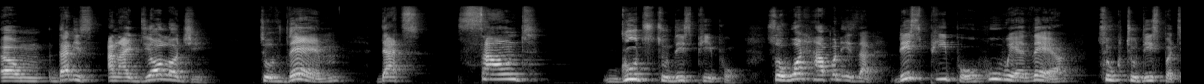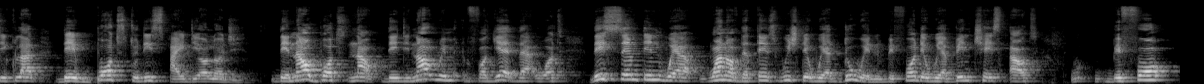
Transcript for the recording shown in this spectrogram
um, that is an ideology to them that sound good to these people. So what happened is that these people who were there took to this particular, they bought to this ideology. They now bought, now, they did not forget that what, this same thing were one of the things which they were doing before they were being chased out, before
